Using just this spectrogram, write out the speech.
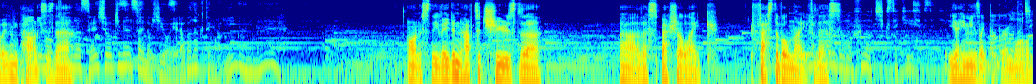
Oh, even Parks is there. Honestly, they didn't have to choose the uh, the special like festival night for this. Yeah, he means like the Grimwald.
